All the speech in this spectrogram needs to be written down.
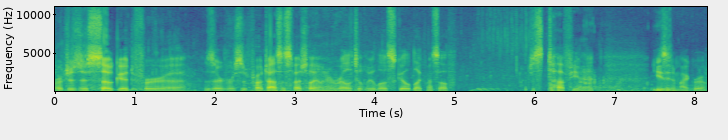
Roach is just so good for uh, Zerg versus Protoss, especially when you're relatively low skilled like myself. Just tough unit. Easy to micro.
